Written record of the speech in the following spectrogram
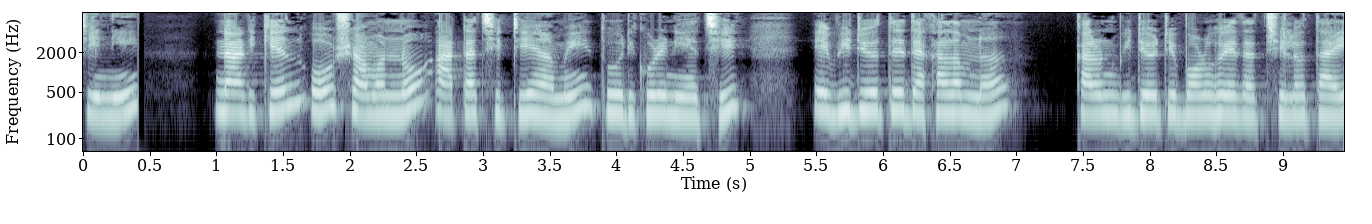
চিনি, নারিকেল ও সামান্য আটা ছিটিয়ে আমি তৈরি করে নিয়েছি। এই ভিডিওতে দেখালাম না, কারণ ভিডিওটি বড় হয়ে যাচ্ছিল, তাই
